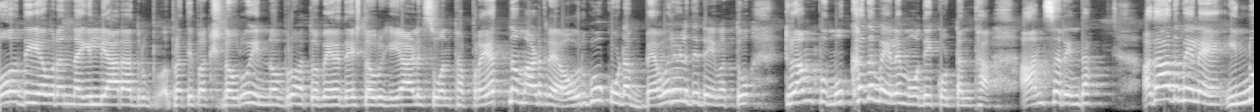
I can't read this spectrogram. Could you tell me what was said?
ಮೋದಿಯವರನ್ನ ಇಲ್ಲಿ ಯಾರಾದ್ರೂ ಪ್ರತಿಪಕ್ಷದವರು, ಇನ್ನೊಬ್ರು ಅಥವಾ ಬೇರೆ ದೇಶದವರು ಹೀಯಾಳಿಸುವಂತ ಪ್ರಯತ್ನ ಮಾಡಿದ್ರೆ ಅವ್ರಿಗೂ ಕೂಡ ಬೆವರಿಳಿದಿದೆ ಇವತ್ತು ಟ್ರಂಪ್ ಮುಖದ ಮೇಲೆ ಮೋದಿ ಕೊಟ್ಟಂತ ಆನ್ಸರ್ ಇಂದ. ಅದಾದ ಮೇಲೆ ಇನ್ನೂ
